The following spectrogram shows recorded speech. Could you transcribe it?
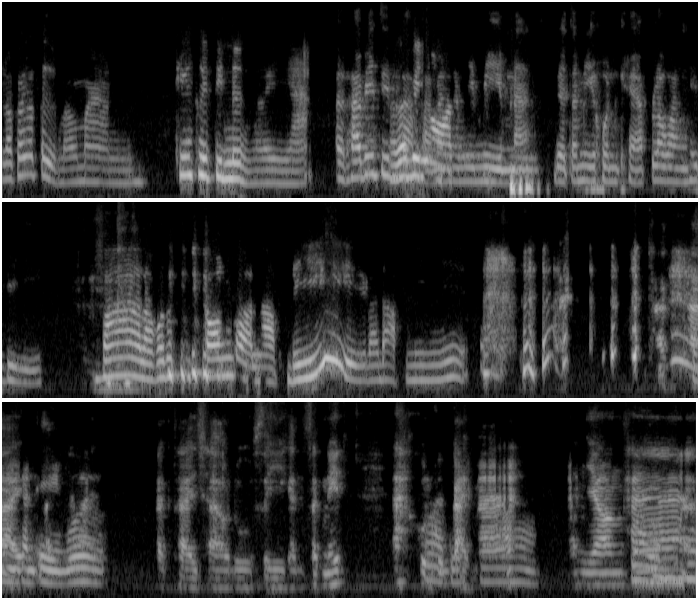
แล้วก็จะตื่นมาประมาณเที่ยงคืนตีหนึ่งอะไรอย่างเงี้ย แต่ถ้าพี่จิมแล้วหก็ลับไปอะนอนมันจะมีมีมนะ เดี๋ยวจะมีคนแคประวังให้ดี บ้าเราก็ต้องปิดกล้องก่อนหลับดีระดับนี้ทักแททายนกันเองเวอร์ทักทายชาวดูซีกันสักนิด อะคุณสกุ๊วักสดีไก่มาค่ะอันยองค่ะโอ้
